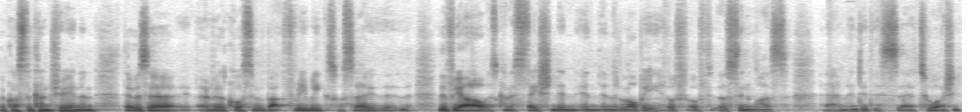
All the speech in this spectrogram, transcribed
across the country, and then there was a over the course of about three weeks or so, the, the VR was kind of stationed in, in, in the lobby of, of, of cinemas um, and did this uh, tour, actually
